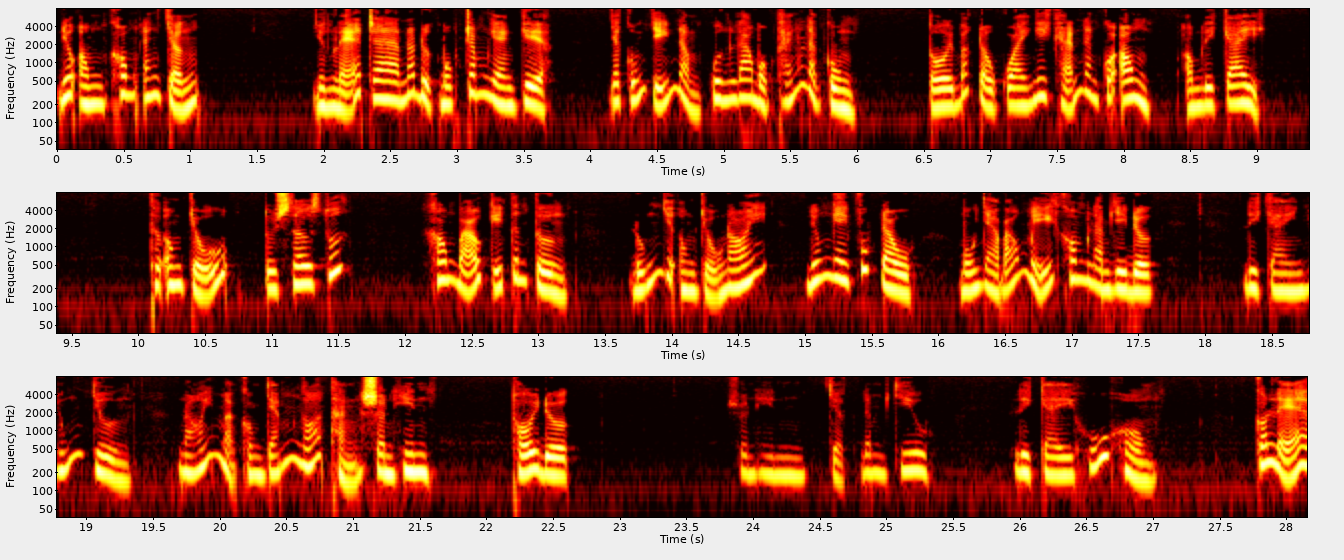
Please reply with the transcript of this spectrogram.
nếu ông không ăn chận. Nhưng lẽ ra nó được 100 ngàn kìa. Và cũng chỉ nằm quân lao một tháng là cùng. Tôi bắt đầu hoài nghi khả năng của ông, ông Ly Cay. Thưa ông chủ, tôi sơ suất. Không bảo kỹ tin tường. Đúng như ông chủ nói, nếu ngay phút đầu, mụ nhà báo Mỹ không làm gì được. Ly Cay nhún giường, nói mà không dám ngó thẳng Sơn Hin. Thôi được. Sơn Hin chợt đâm chiêu. Ly Cay hú hồn. Có lẽ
